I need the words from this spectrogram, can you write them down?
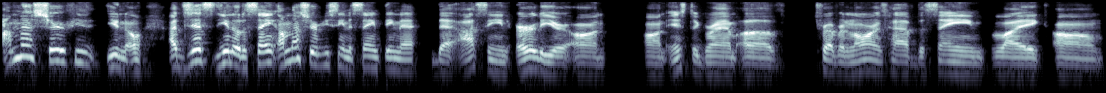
I'm not sure if you you know, I just you know the same. I'm not sure if you've seen the same thing that that I seen earlier on on Instagram of Trevor Lawrence have the same like um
